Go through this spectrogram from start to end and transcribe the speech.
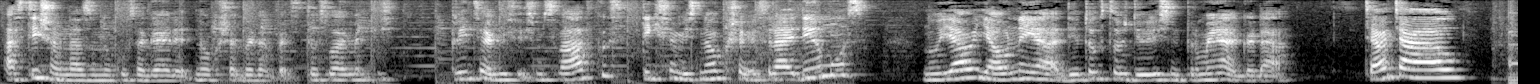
Es tiešām nezinu, ko sagaidīt nākošā gadā pēc tos laimīgus. Priecīgus visiem svētkus, tiksimies nākošajos raidījumos, nu jau jaunajā 2021. gadā. Čau, čau!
